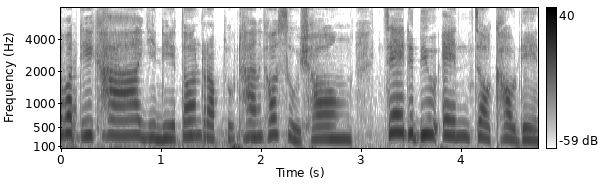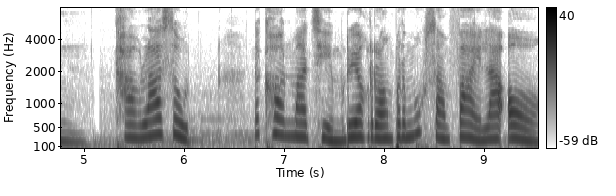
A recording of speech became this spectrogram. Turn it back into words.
สวัสดีค่ะ ยินดีต้อนรับทุกท่านเข้าสู่ช่อง JWN เจาะข่าวเด่น ข่าวล่าสุด นครมาฉิมเรียกร้องประมุขสามฝ่ายลาออก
